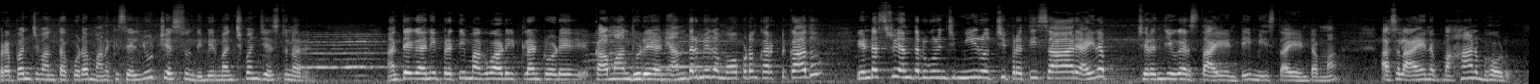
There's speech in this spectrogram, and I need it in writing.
ప్రపంచం అంతా కూడా మనకి సెల్యూట్ చేస్తుంది. మీరు మంచి పని చేస్తున్నారు. అంతేగాని ప్రతి మగవాడు ఇట్లాంటోడే కామాంధుడే అని అందరి మీద మోపడం కరెక్ట్ కాదు. ఇండస్ట్రీ అంతటి గురించి మీరు వచ్చి ప్రతిసారి అయినా చిరంజీవి గారి స్థాయి ఏంటి? మీ స్థాయి ఏంటమ్మా? అసలు ఆయన మహానుభావుడు.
